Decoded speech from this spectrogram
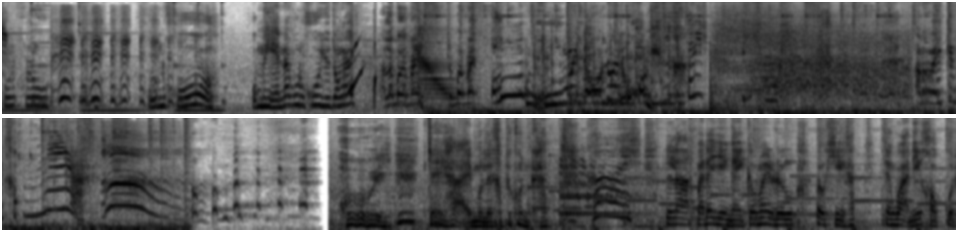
คุณครู คุณครูผมเห็นนะคุณครูอยู่ตรงนั้นระเบิดไประเบิดไป โอ้โหไม่โดนด้วยทุกคนเฮ้ย อะไรกันครับเนี่ยโอ้ยใจหายหมดเลยครับทุกคนครับเฮ้ยรอดไปได้ยังไงก็ไม่รู้ โอเคครับ จังหวะนี้ขอกด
